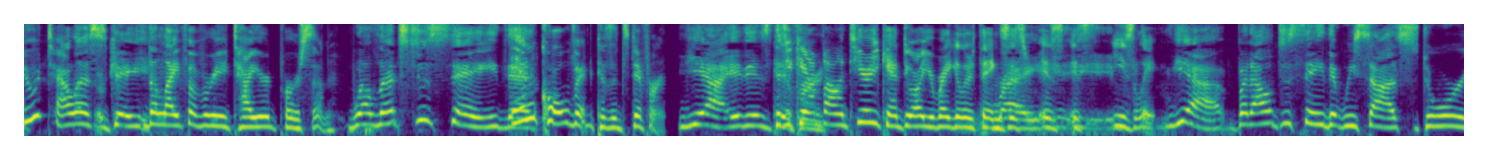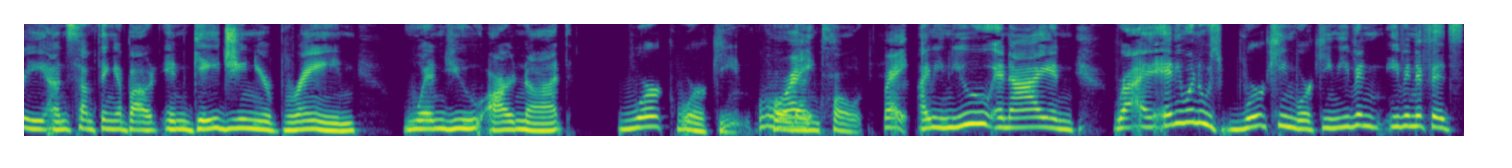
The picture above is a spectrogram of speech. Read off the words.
Do tell us Okay. the life of a retired person Well, let's just say that in COVID because it's different. yeah, it is Because you can't volunteer, you can't do all your regular things as, as, as easily. Yeah, but I'll just say that we saw a story on something about engaging your brain when you are not work working, quote Right. unquote. Right. I mean, you and I and right, anyone who's working, working, even even if it's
